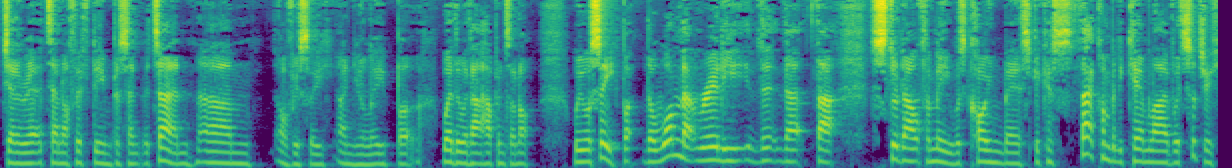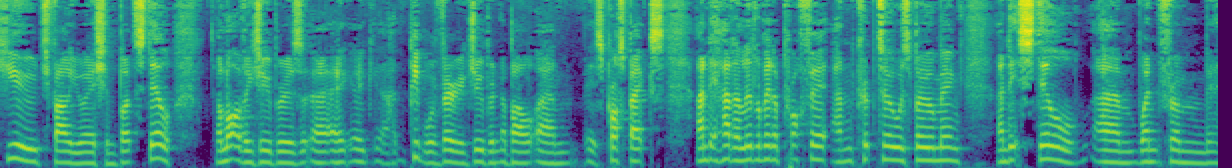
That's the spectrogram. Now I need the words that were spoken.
generate a 10 or 15 percent return. Um, obviously annually, but whether that happens or not, we will see. But the one that really that that, that stood out for me was Coinbase because that company came live with such a huge valuation, but still a lot of exuberance. Uh, uh, people were very exuberant about um, its prospects, and it had a little bit of profit, and crypto was booming, and it still um, went from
